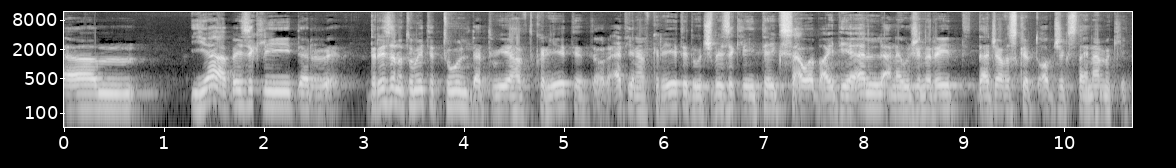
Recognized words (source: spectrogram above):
um, yeah, basically, there there is an automated tool that we have created or Etienne have created, which basically takes a web IDL and it will generate the JavaScript objects dynamically.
